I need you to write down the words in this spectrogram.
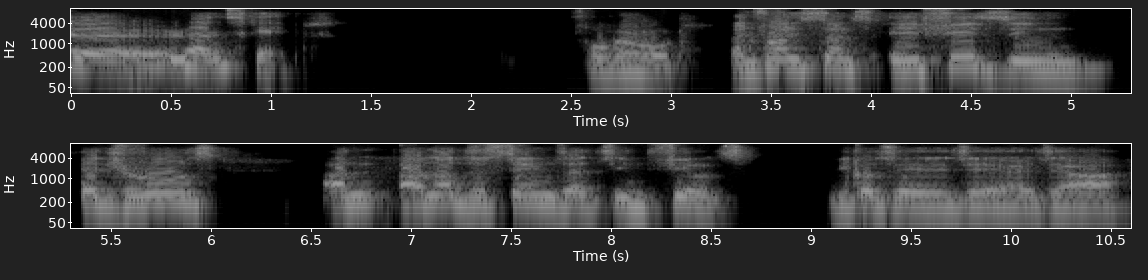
uh, landscapes. Overall, and for instance, aphids in hedgerows are, not the same that in fields because they, they, they are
